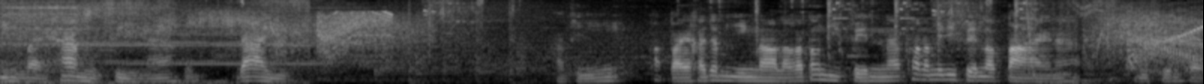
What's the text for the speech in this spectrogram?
ยิงไปห้าหมื่นสี่นะผมได้อยู่อะทีนี้ต่อไปเขาจะมายิงเราเราก็ต้องดีเฟนต์นะ ถ้าเราไม่ดีเฟนต์เราตายนะดีเฟนต์ก่อ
